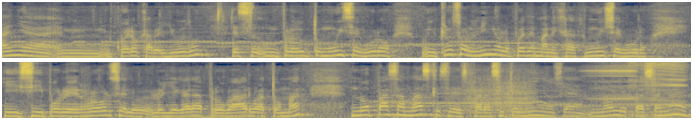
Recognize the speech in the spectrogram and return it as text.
el cuero cabelludo, es un producto muy seguro, incluso el niño lo puede manejar, muy seguro. Y si por error se lo, llegara a probar o a tomar, no pasa más que se desparasite el niño, o sea, no le pasa nada.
